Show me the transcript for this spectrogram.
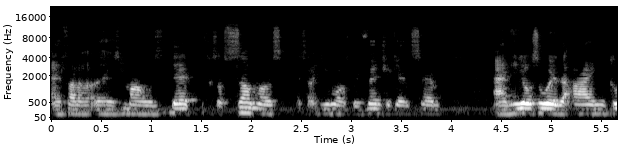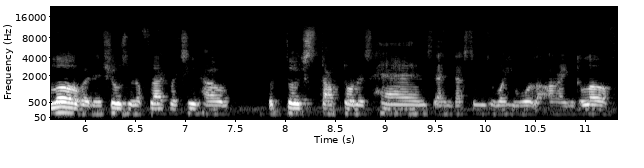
and found out that his mom was dead because of Summers. It's like he wants revenge against him, and he also wears the iron glove, and it shows in the flashback scene how the thug stomped on his hands, and that's the reason why he wore the iron glove.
